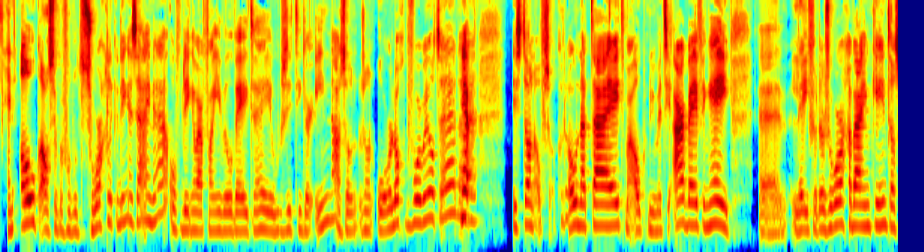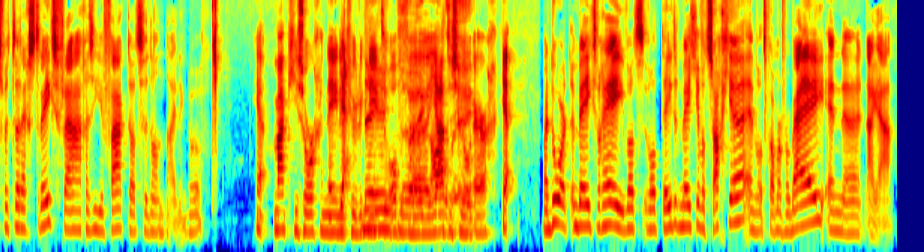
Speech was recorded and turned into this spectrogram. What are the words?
en ook als er bijvoorbeeld zorgelijke dingen zijn, hè, of dingen waarvan je wil weten, hey, hoe zit die erin? Nou, zo'n zo'n oorlog bijvoorbeeld, hè, Ja. is dan, of zo'n coronatijd, maar ook nu met die aardbeving. hey, eh, leven er zorgen bij een kind? Als we het rechtstreeks vragen, zie je vaak dat ze dan, nou, ik denk, oh, ja, maak je zorgen? Nee, Ja, natuurlijk nee, niet. Of nee, eh, ja, het is heel erg. Ja, Maar door het een beetje van, hé, hey, wat, wat deed het met je? Wat zag je? En wat kwam er voorbij? En eh, nou ja,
